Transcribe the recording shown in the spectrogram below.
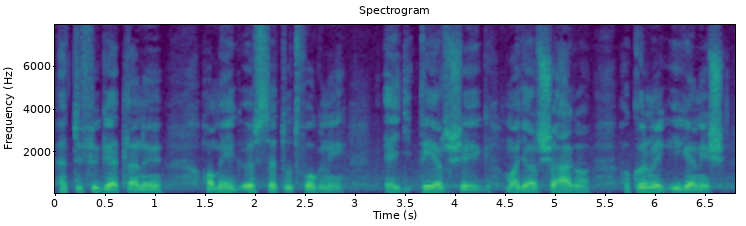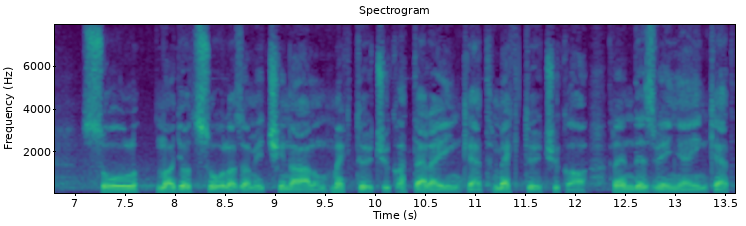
Hát függetlenül, ha még össze tud fogni egy térség magyarsága, akkor még igenis szól, nagyot szól az, amit csinálunk, megtöltsük a tereinket, megtöltsük a rendezvényeinket.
